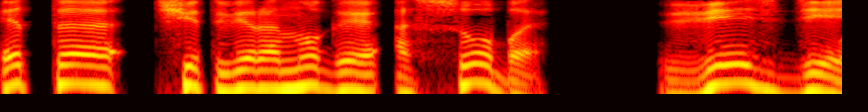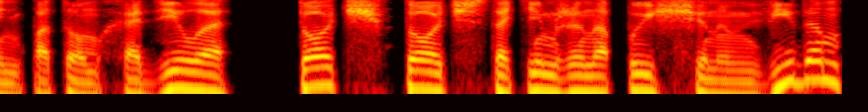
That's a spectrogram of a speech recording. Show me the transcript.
эта четвероногая особа весь день потом ходила точь-в-точь точь с таким же напыщенным видом,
